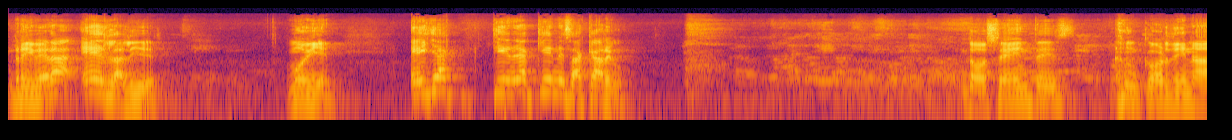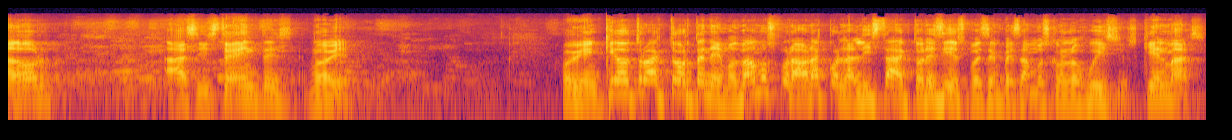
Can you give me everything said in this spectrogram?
Rivera es la líder. Muy bien. Ella tiene a quienes a cargo. Docentes, coordinador, asistentes. Muy bien. Muy bien. ¿Qué otro actor tenemos? Vamos por ahora con la lista de actores y después empezamos con los juicios. ¿Quién más?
